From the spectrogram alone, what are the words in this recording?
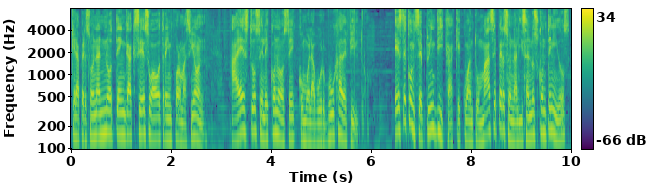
que la persona no tenga acceso a otra información. A esto se le conoce como la burbuja de filtro. Este concepto indica que cuanto más se personalizan los contenidos,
